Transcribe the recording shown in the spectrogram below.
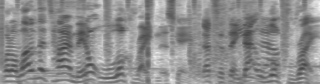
But a lot of the time, they don't look right in this game. That's the thing. That looked right.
